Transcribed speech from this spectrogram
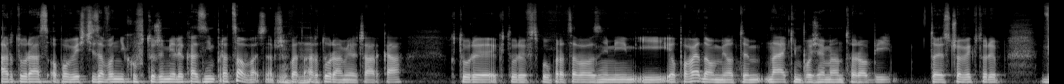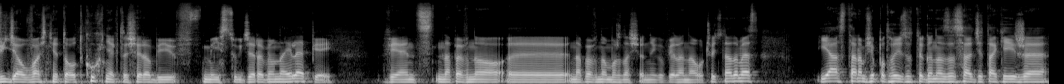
Artura z opowieści zawodników, którzy mieli okazję z nim pracować. Na przykład Artura Mielczarka, który, który współpracował z nimi i, opowiadał mi o tym, na jakim poziomie on to robi. To jest człowiek, który widział właśnie to od kuchni, jak to się robi w miejscu, gdzie robią najlepiej. Więc na pewno, y, na pewno można się od niego wiele nauczyć. Natomiast ja staram się podchodzić do tego na zasadzie takiej, że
